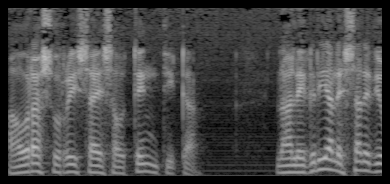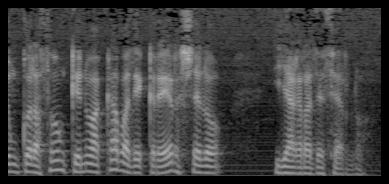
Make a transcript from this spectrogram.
Ahora su risa es auténtica, la alegría le sale de un corazón que no acaba de creérselo y agradecerlo.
